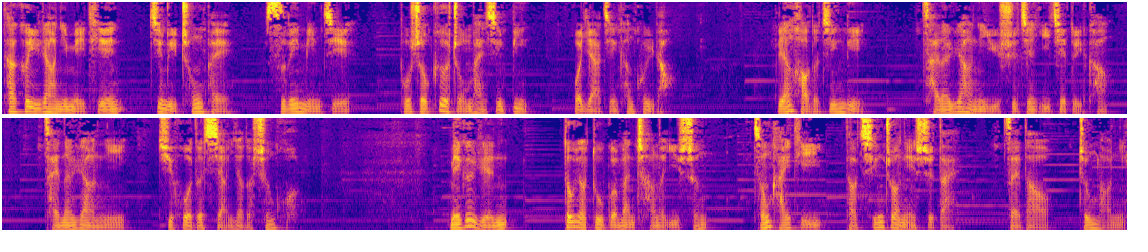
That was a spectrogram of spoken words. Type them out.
它可以让你每天精力充沛、思维敏捷，不受各种慢性病或亚健康困扰。良好的精力，才能让你与世间一切对抗，才能让你去获得想要的生活。每个人都要度过漫长的一生，从孩提到青壮年时代，再到中老年。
